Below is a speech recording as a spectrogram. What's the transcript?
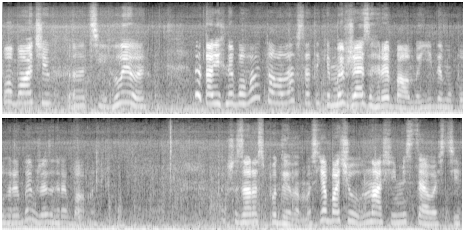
побачив е, ці гливи. Ну, там їх небагато, але все-таки ми вже з грибами. Їдемо по гриби вже з грибами. Так що зараз подивимось. Я бачу в нашій місцевості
